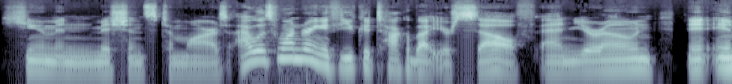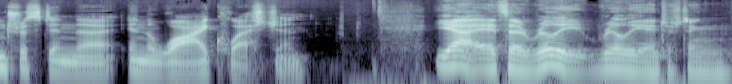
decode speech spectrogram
human missions to Mars. I was wondering if you could talk about yourself and your own interest in the in the why question. Yeah, it's a really really interesting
